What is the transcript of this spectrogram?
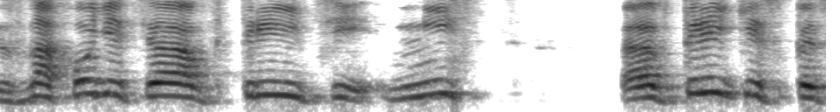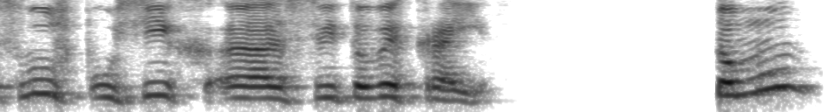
знаходяться в трійці міст, в трійці спецслужб усіх е, світових країн. Тому,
